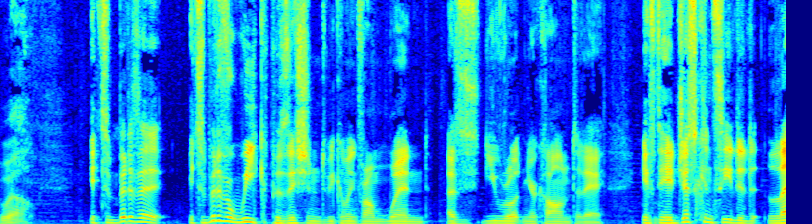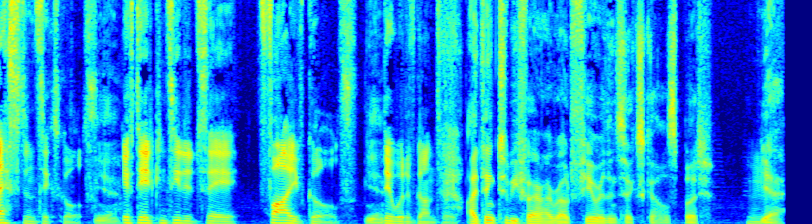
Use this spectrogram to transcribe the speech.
Well, it's a bit of a it's a bit of a weak position to be coming from when, as you wrote in your column today, if they had just conceded less than six goals, Yeah. if they had conceded say five goals, Yeah. they would have gone through. I think to be fair, I wrote fewer than six goals, but Hmm. yeah.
